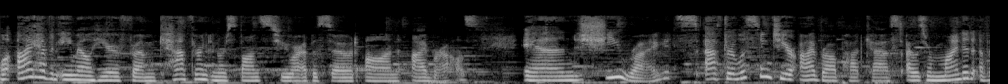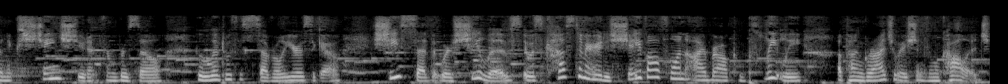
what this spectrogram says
Well, I have an email here from Catherine in response to our episode on eyebrows. And she writes, after listening to your eyebrow podcast, I was reminded of an exchange student from Brazil who lived with us several years ago. She said that where she lives, it was customary to shave off one eyebrow completely upon graduation from college.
